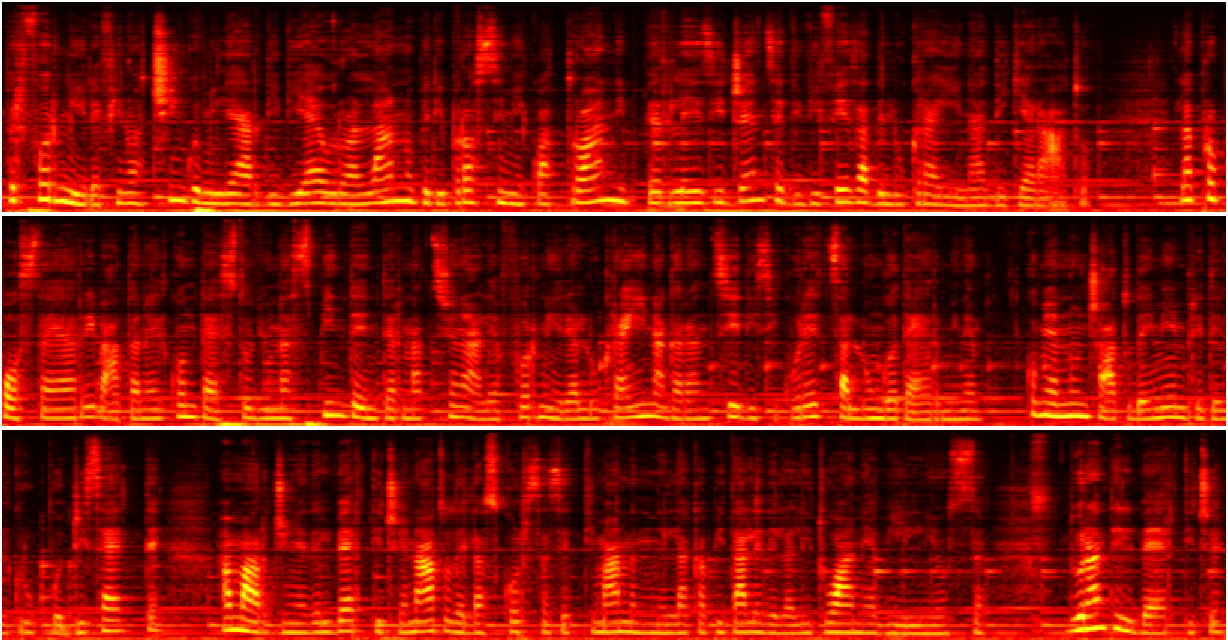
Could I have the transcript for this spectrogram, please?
per fornire fino a 5 miliardi di euro all'anno per i prossimi quattro anni per le esigenze di difesa dell'Ucraina, ha dichiarato. La proposta è arrivata nel contesto di una spinta internazionale a fornire all'Ucraina garanzie di sicurezza a lungo termine, come annunciato dai membri del gruppo G7 a margine del vertice NATO della scorsa settimana nella capitale della Lituania Vilnius. Durante il vertice,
